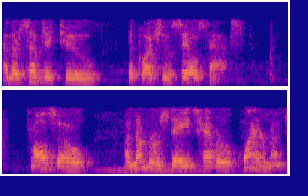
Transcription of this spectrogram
and they're subject to the collection of sales tax. Also, a number of states have a requirement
